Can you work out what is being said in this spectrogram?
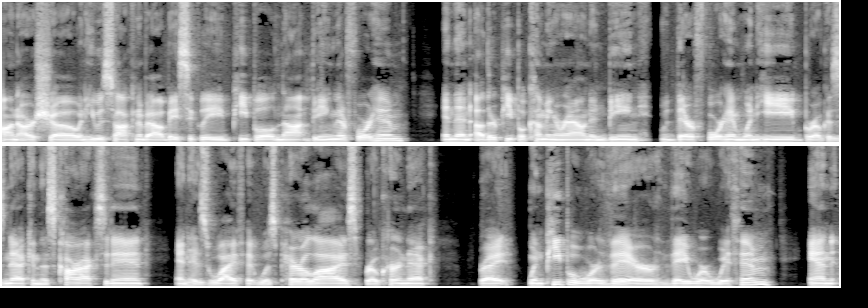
on our show, and he was talking about basically people not being there for him, and then other people coming around and being there for him when he broke his neck in this car accident, and his wife it was paralyzed, broke her neck. Right when people were there, they were with him, and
